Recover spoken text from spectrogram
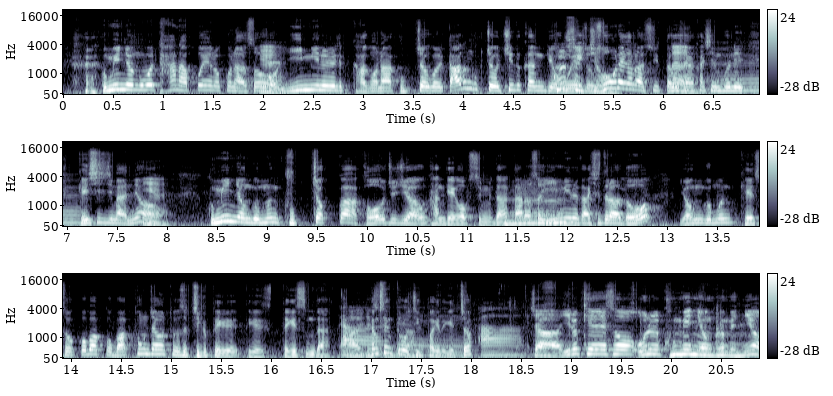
국민연금을 다 납부해 놓고 나서 예. 이민을 가거나 국적을 다른 국적을 취득한 그럴 경우에 좀 있죠. 손해가 날 수 있다고 네. 생각하시는 분이 계시지만요. 음. 그 예. 국민연금은 국적과 거주지하고 관계가 없습니다. 따라서 이민을 가시더라도 연금은 계속 꼬박꼬박 통장을 통해서 지급하게 되겠, 되겠습니다. 아, 평생도록 지급하게 되겠죠? 아, 자, 이렇게 해서 오늘 국민연금은요,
